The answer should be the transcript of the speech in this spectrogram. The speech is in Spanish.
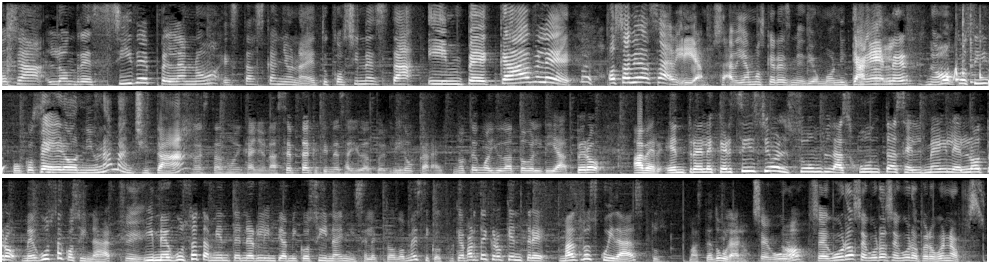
O sea, Londres, sí de plano estás cañona, ¿eh? Tu cocina está impecable. O sea, ya sabíamos, sabíamos que eres medio Mónica Geller, ¿no? Poco sí, poco sí. Pero ni una manchita. No estás muy cañona. Acepta que tienes ayuda todo el día. No, caray, no tengo ayuda todo el día. Pero, a ver, entre el ejercicio, el Zoom, las juntas, el mail, el otro, me gusta cocinar Sí. y me gusta también tener limpia mi cocina y mis electrodomésticos. Porque aparte creo que entre más los cuidas, pues más te duran. Seguro, ¿no? seguro, seguro, seguro. Pero bueno, pues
